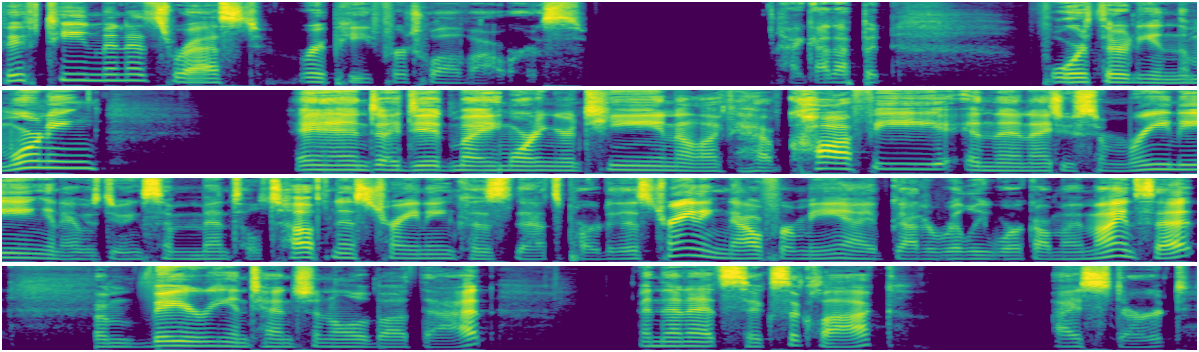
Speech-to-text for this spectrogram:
15 minutes rest, repeat for 12 hours. I got up at 4:30 in the morning. And I did my morning routine. I like to have coffee and then I do some reading and I was doing some mental toughness training because that's part of this training now for me. I've got to really work on my mindset. I'm very intentional about that. And then at six o'clock, I start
